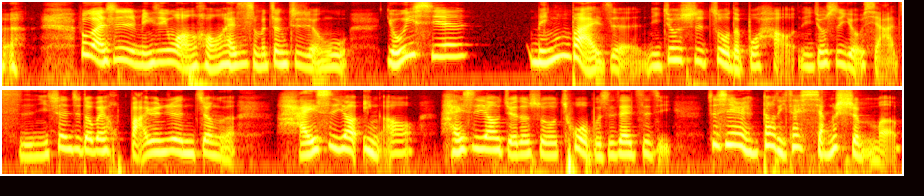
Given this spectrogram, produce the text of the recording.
了？不管是明星网红还是什么政治人物，有一些。明摆着，你就是做的不好，你就是有瑕疵，你甚至都被法院认证了，还是要硬凹，还是要觉得说错不是在自己。这些人到底在想什么？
